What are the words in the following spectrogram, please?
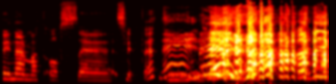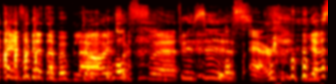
Vi har ju närmat oss eh, slutet. Nej! Fast vi kan ju fortsätta bubbla off, eh, Precis! off air. Yes.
